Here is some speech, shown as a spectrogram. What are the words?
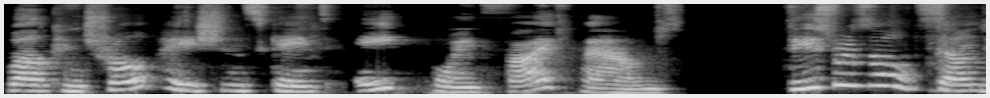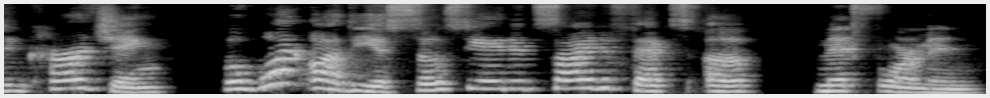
while control patients gained 8.5 pounds. These results sound encouraging, but what are the associated side effects of metformin?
